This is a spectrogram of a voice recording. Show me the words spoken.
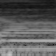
Yeah.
